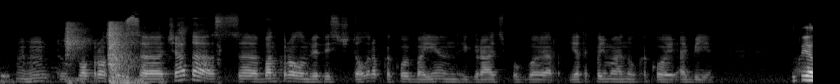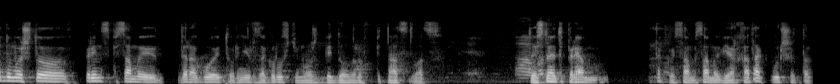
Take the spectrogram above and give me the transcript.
Угу. Вопрос из э, чата. С банкролом 2000 долларов какой боин играть по БР? Я так понимаю, ну, какой оби? Ну, я думаю, что, в принципе, самый дорогой турнир загрузки может быть долларов 15-20. А, То есть, ну, это прям такой самый, самый верх. А так лучше там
